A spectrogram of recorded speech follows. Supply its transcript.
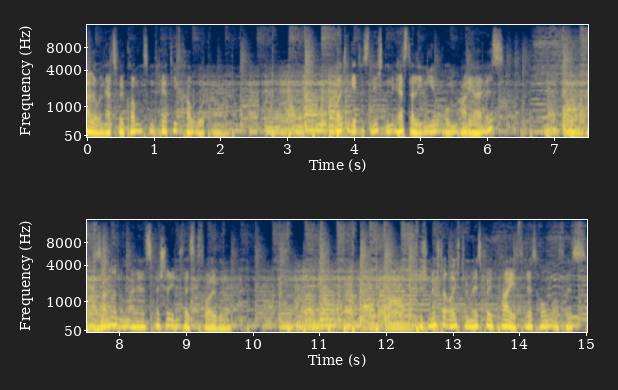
hallo und herzlich willkommen zum Kreativchaoten. Heute geht es nicht in erster Linie um ADHS, sondern um eine Special Interest Folge. Ich möchte euch den Raspberry Pi für das Homeoffice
